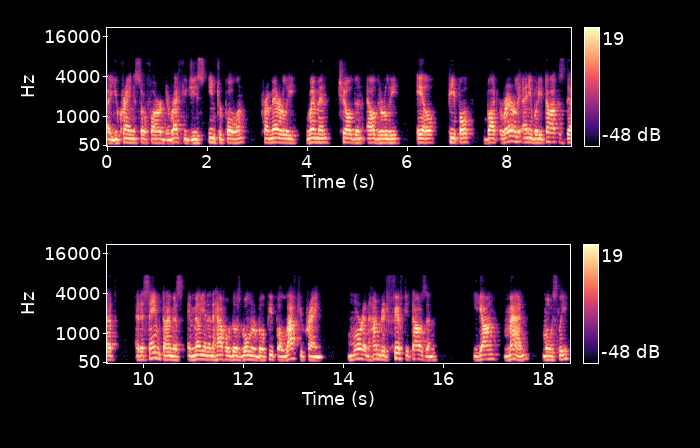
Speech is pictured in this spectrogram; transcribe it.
Ukraine so far, the refugees into Poland, primarily women, children, elderly, ill people. But rarely anybody talks that at the same time as a million and a half of those vulnerable people left Ukraine, more than 150,000 young men, mostly,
